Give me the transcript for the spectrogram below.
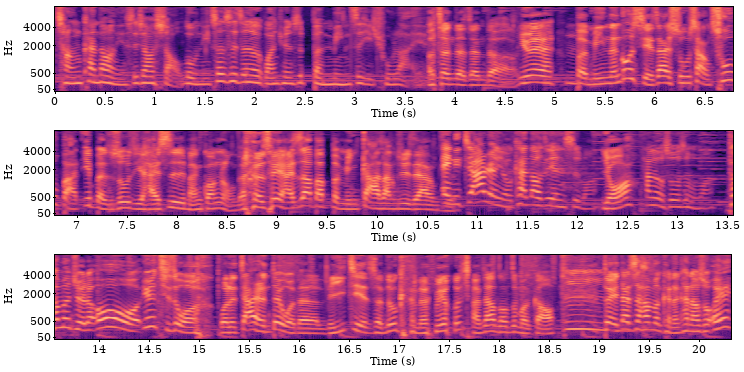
常看到你是叫小鹿，你这次真的完全是本名自己出来，哎，啊，真的真的，因为本名能够写在书上，出版一本书籍还是蛮光荣的，所以还是要把本名尬上去这样子。哎，你家人有看到这件事吗？有啊，他们有说什么吗？他们觉得哦，因为其实我我的家人对我的理解程度可能没有想象中这么高，嗯，对，但是他们可能看到说，哎，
